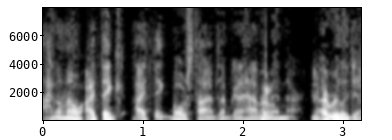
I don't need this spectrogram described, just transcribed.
I don't know. I think, I think most times I'm going to have him in there. I really do.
